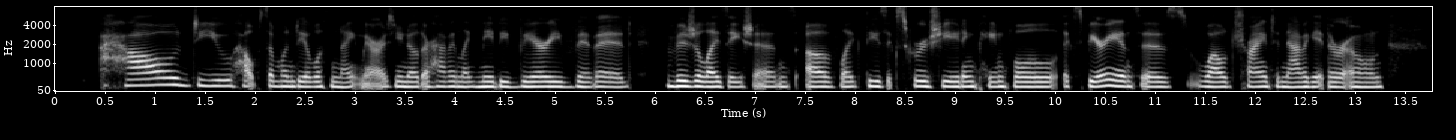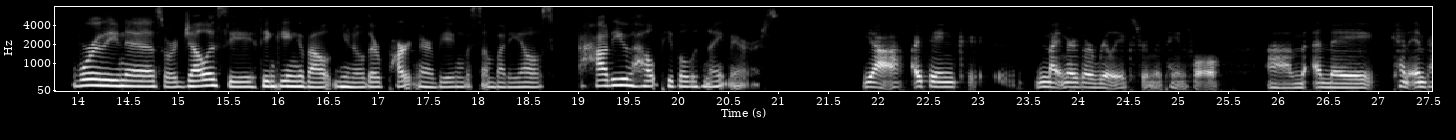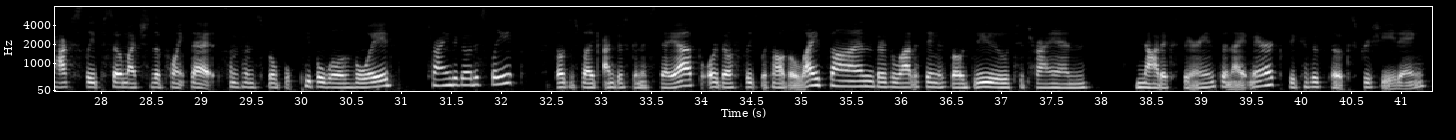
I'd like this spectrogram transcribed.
How do you help someone deal with nightmares? You know, they're having like maybe very vivid visualizations of like these excruciating, painful experiences while trying to navigate their own worthiness or jealousy, thinking about, you know, their partner being with somebody else. how do you help people with nightmares? Yeah, I think nightmares are really extremely painful. Um, and they can impact sleep so much to the point that sometimes people, people will avoid trying to go to sleep. They'll just be like, I'm just going to stay up, or they'll sleep with all the lights on. There's a lot of things they'll do to try and not experience a nightmare because it's so excruciating.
